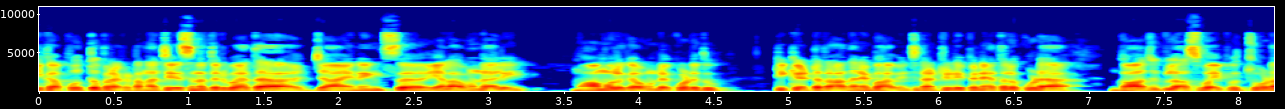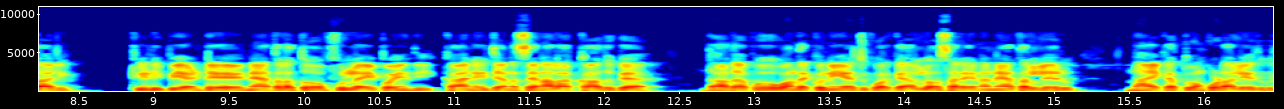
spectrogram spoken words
ఇక పొత్తు ప్రకటన చేసిన తరువాత జాయినింగ్స్ ఎలా ఉండాలి? మామూలుగా ఉండకూడదు. టికెట్ రాదని భావించిన టీడీపీ నేతలు కూడా గాజు గ్లాసు వైపు చూడాలి. టీడీపీ అంటే నేతలతో ఫుల్ అయిపోయింది. కానీ జనసేన అలా కాదుగా. దాదాపు వందకు నియోజకవర్గాల్లో సరైన నేతలు లేరు. నాయకత్వం కూడా లేదు.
